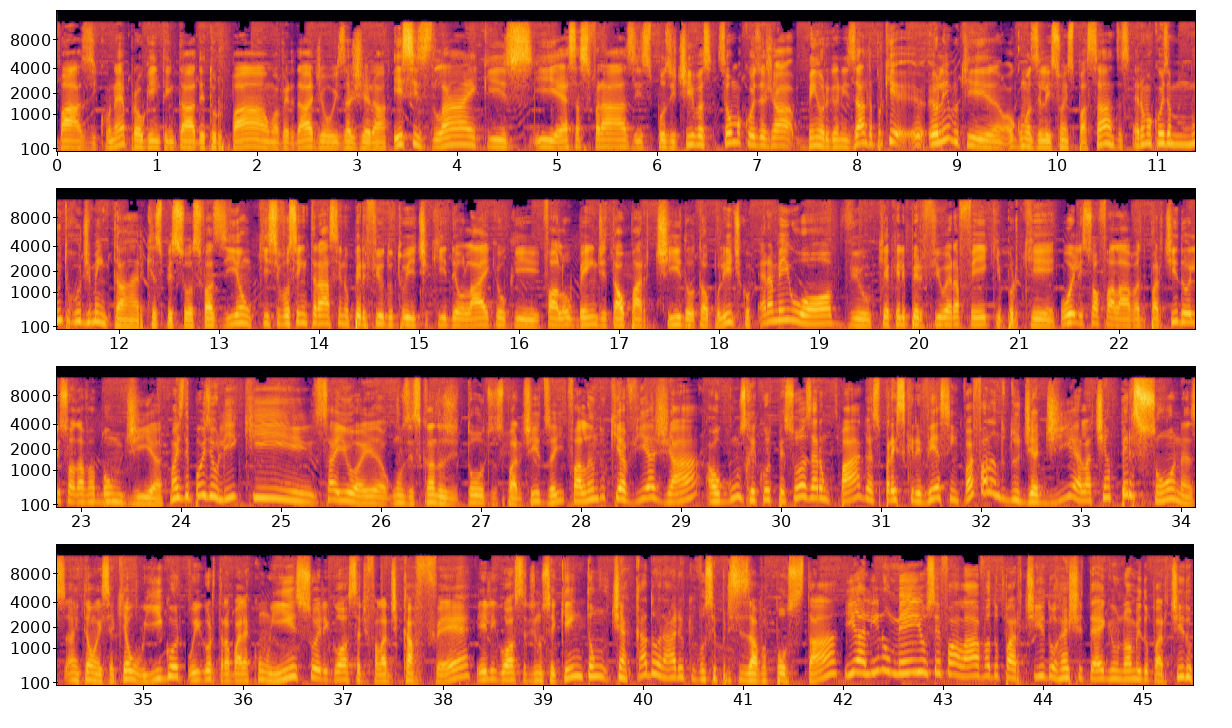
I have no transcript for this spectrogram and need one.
básico, né, para alguém tentar deturpar uma verdade ou exagerar. Esses likes e essas frases positivas são uma coisa já bem organizada, porque eu, eu lembro que algumas eleições passadas era uma coisa muito rudimentar que as pessoas faziam, que se você entrasse no perfil do tweet que deu like ou que falou bem de tal partido ou tal político político, era meio óbvio que aquele perfil era fake, porque ou ele só falava do partido ou ele só dava bom dia. Mas depois eu li que saiu aí alguns escândalos de todos os partidos aí, falando que havia já alguns recursos, pessoas eram pagas para escrever assim, vai falando do dia a dia, ela tinha personas. Ah, então esse aqui é o Igor, o Igor trabalha com isso, ele gosta de falar de café, ele gosta de não sei quem, então tinha cada horário que você precisava postar, e ali no meio você falava do partido, o hashtag, o nome do partido,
